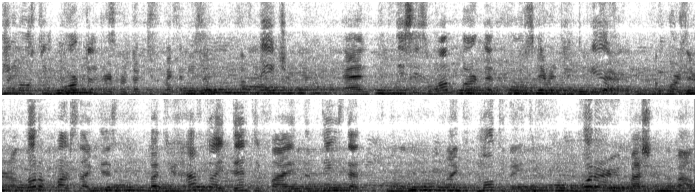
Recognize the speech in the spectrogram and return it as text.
the most important reproductive mechanism of nature. And this is one part that holds everything together. Of course, there are a lot of parts like this, but you have to identify the things that like motivate you. What are you passionate about?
